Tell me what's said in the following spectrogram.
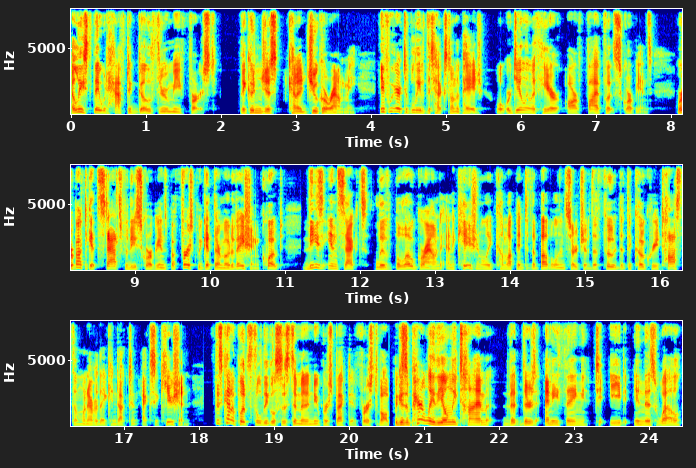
At least they would have to go through me first. They couldn't just kind of juke around me. If we are to believe the text on the page, what we're dealing with here are five foot scorpions. We're about to get stats for these scorpions, but first we get their motivation. Quote, These insects live below ground and occasionally come up into the bubble in search of the food that the Kokri toss them whenever they conduct an execution. This kind of puts the legal system in a new perspective, first of all, because apparently the only time that there's anything to eat in this well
